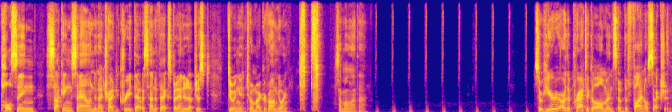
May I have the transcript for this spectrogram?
pulsing, sucking sound, and I tried to create that with sound effects, but I ended up just doing it into a microphone, going something like that. So here are the practical elements of the final section.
